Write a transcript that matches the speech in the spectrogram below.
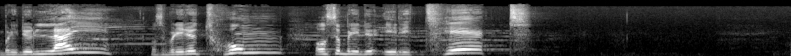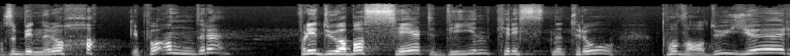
blir, du lei, og så blir du tom, og så blir du irritert. Og så begynner du å hakke på andre fordi du har basert din kristne tro på hva du gjør.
